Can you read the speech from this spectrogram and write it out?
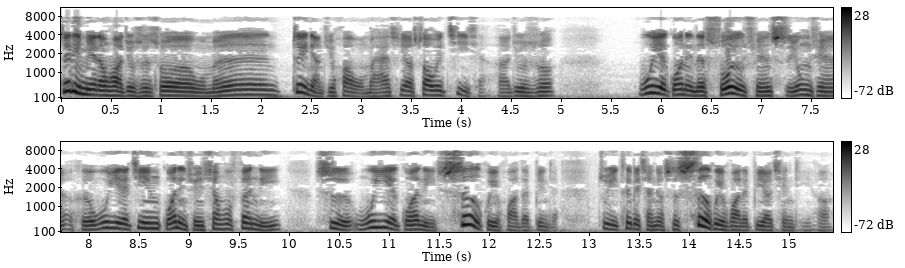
这里面的话，就是说我们这两句话，我们还是要稍微记一下啊，就是说。物业管理的所有权、使用权和物业的经营管理权相互分离，是物业管理社会化的变化。注意，特别强调是社会化的必要前提啊。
